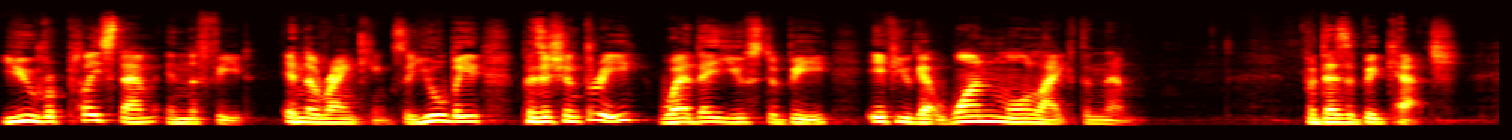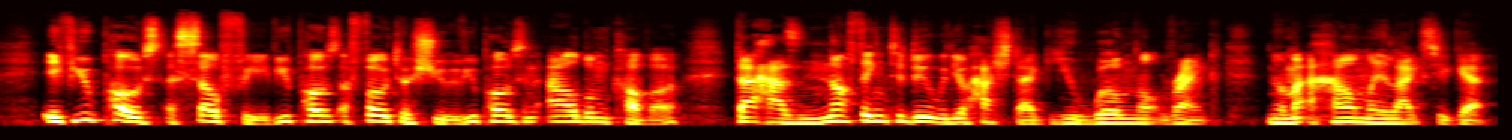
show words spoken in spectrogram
you replace them in the feed in the ranking. So you'll be position three where they used to be if you get one more like than them. But there's a big catch. If you post a selfie, if you post a photo shoot, if you post an album cover that has nothing to do with your hashtag, you will not rank, no matter how many likes you get.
